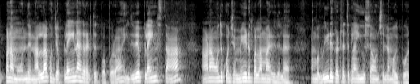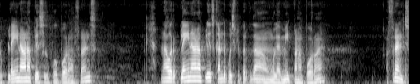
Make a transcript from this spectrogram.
இப்போ நம்ம வந்து நல்லா கொஞ்சம் ப்ளைனாகிற இடத்துக்கு போக போகிறோம் இதுவே பிளைன்ஸ் தான். ஆனால் வந்து கொஞ்சம் மேடு பள்ளமாக இருக்குதுல்ல. நம்ம வீடு கட்டுறதுக்கெலாம் யூஸ் ஆகும்னு சொல்லி நம்ம இப்போ ஒரு ப்ளைனான பிளேஸுக்கு போக போகிறோம் ஃப்ரெண்ட்ஸ் நான் ஒரு பிளெயினான பிளேஸ் கண்டுபிடிச்சிட்ட பிறகு தான் உங்களை மீட் பண்ண போகிறேன் ஃப்ரெண்ட்ஸ்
